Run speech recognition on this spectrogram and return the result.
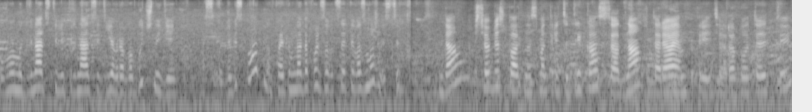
по-моему, 12 или 13 евро в обычный день, а сегодня бесплатно, поэтому надо пользоваться этой возможностью. Да, все бесплатно. Смотрите, три кассы, одна, вторая, третья работает и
